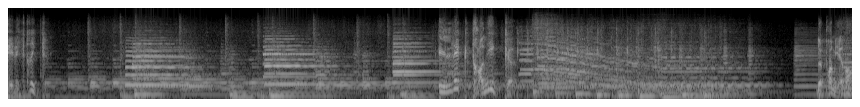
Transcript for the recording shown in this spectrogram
électrique, électronique, de premier rang.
